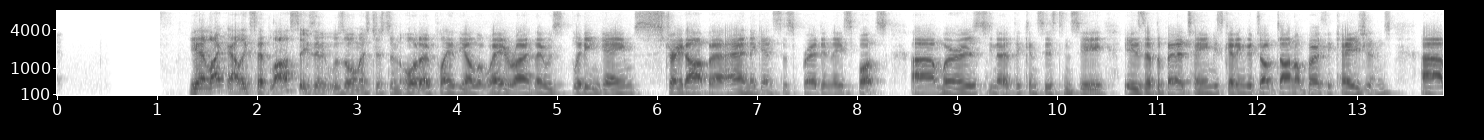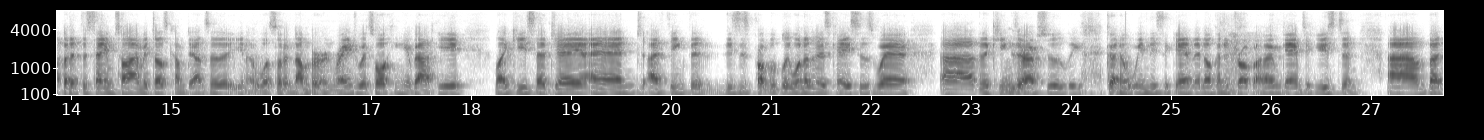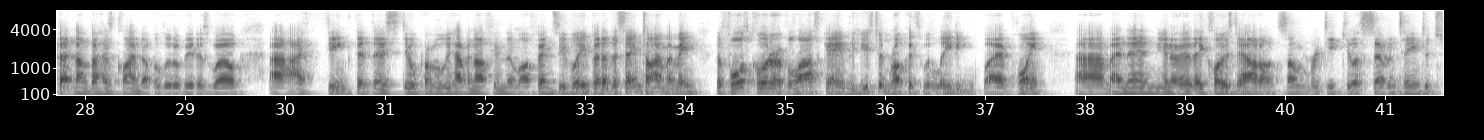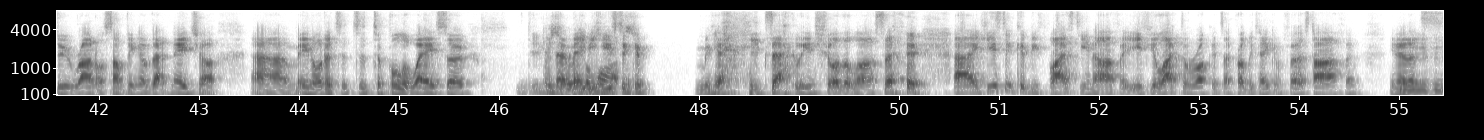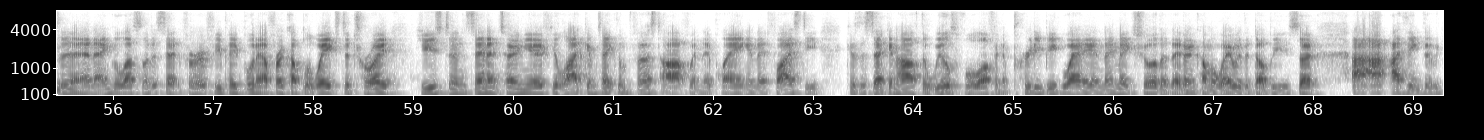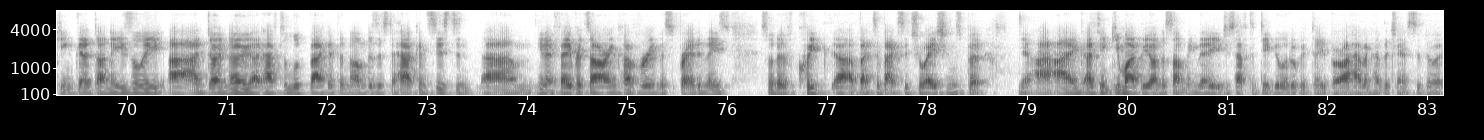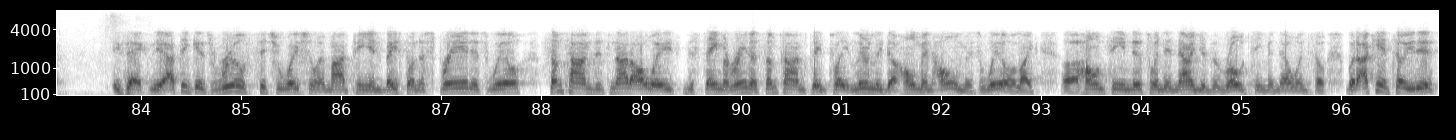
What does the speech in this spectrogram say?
Yeah, like Alex said, last season it was almost just an auto play the other way, right? They were splitting games straight up and against the spread in these spots. Um, whereas, you know, the consistency is that the better team is getting the job done on both occasions. Uh, but at the same time, it does come down to, you know, what sort of number and range we're talking about here like you said, Jay. And I think that this is probably one of those cases where uh, the Kings are absolutely going to win this again. They're not going to drop a home game to Houston. Um, but that number has climbed up a little bit as well. Uh, I think that they still probably have enough in them offensively. But at the same time, I mean, the fourth quarter of the last game, the Houston Rockets were leading by a point. Um, and then, you know, they closed out on some ridiculous 17 to 2 run or something of that nature um, in order to, to, to, pull away. So, you know, maybe Houston can yeah, exactly. Ensure the loss. So uh, Houston could be feisty enough. If you like the Rockets, I'd probably take them first half. And, you know, that's mm-hmm. an angle I've sort of said for a few people now for a couple of weeks. Detroit, Houston, San Antonio, if you like them, take them first half when they're playing and they're feisty. Because the second half, the wheels fall off in a pretty big way and they make sure that they don't come away with a W. So uh, I think that the Kings get it done easily. Uh, I don't know. I'd have to look back at the numbers as to how consistent, um, you know, favorites are in covering the spread in these sort of quick uh, back-to-back situations. But yeah, I, I think you might be onto something there. You just have to dig a little bit deeper. I haven't had the chance to do it. Exactly. I think it's real situational in my opinion, based on the spread as well. Sometimes it's not always the same arena. Sometimes they play literally the home and home as well, like uh, home team this one, and now you're the road team in that one. So, but I can't tell you this:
